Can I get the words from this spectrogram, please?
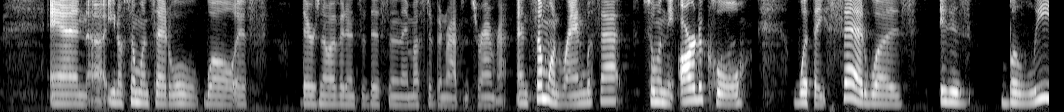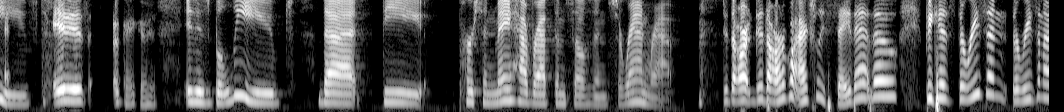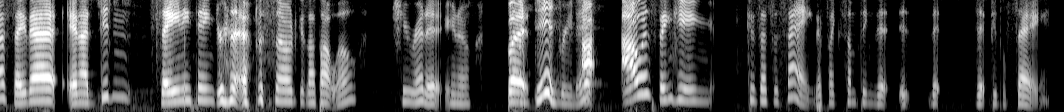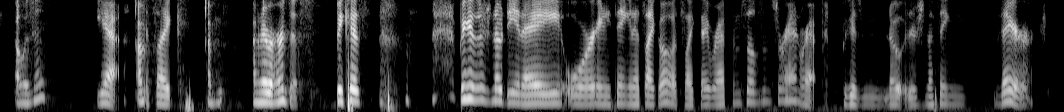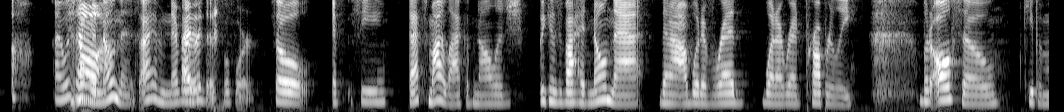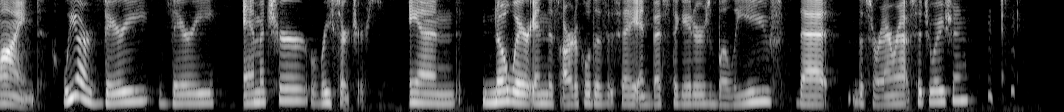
And, uh, you know, someone said, well, well, if there's no evidence of this, then they must have been wrapped in saran wrap. And someone ran with that. So in the article, what they said was, it is believed It is okay. Go ahead. it is believed that the person may have wrapped themselves in saran wrap. Did the did the article actually say that though? Because the reason the reason I say that, and I didn't say anything during the episode because I thought, well, she read it, you know. I But did read it. I- I was thinking because that's a saying. That's like something that it, that that people say. oh, is it? Yeah, Um, it's like I've never heard this. because because there's no DNA or anything, and it's like oh, it's like they wrap themselves in saran wrap because no, there's nothing there. Oh, I wish I had known this. I have never I heard this before. So, if see, that's my lack of knowledge because if I had known that, then I would have read what I read properly. But also, keep in mind, we are very, very amateur researchers. And nowhere in this article does it say investigators believe that the saran wrap situation.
